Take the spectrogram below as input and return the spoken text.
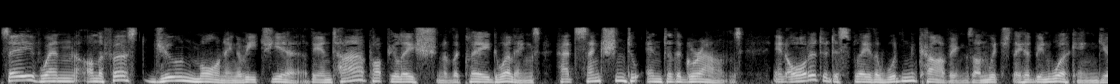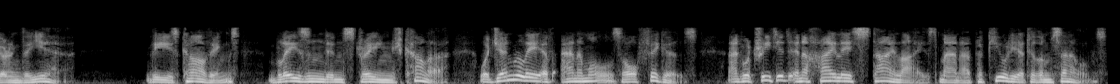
save when, on the first June morning of each year, the entire population of the clay dwellings had sanction to enter the grounds, in order to display the wooden carvings on which they had been working during the year. These carvings, blazoned in strange colour, were generally of animals or figures, and were treated in a highly stylized manner peculiar to themselves.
